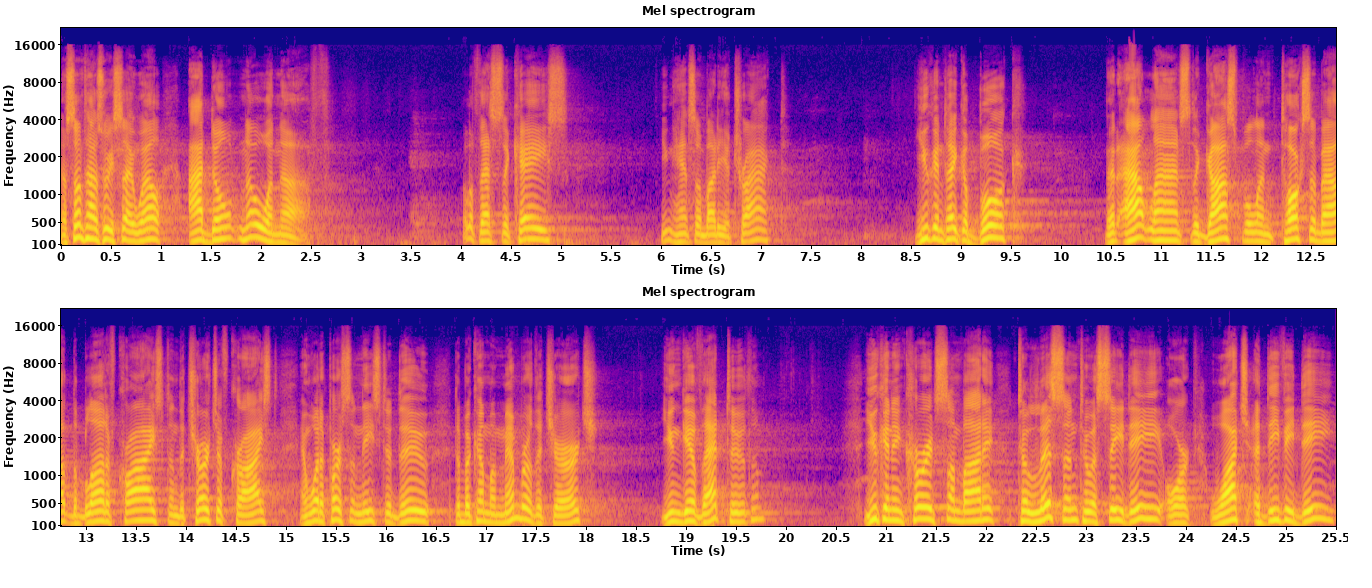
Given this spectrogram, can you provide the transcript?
Now, sometimes we say, well, I don't know enough. Well, if that's the case, you can hand somebody a tract. You can take a book that outlines the gospel and talks about the blood of Christ and the church of Christ and what a person needs to do to become a member of the church, you can give that to them. You can encourage somebody to listen to a CD or watch a DVD.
